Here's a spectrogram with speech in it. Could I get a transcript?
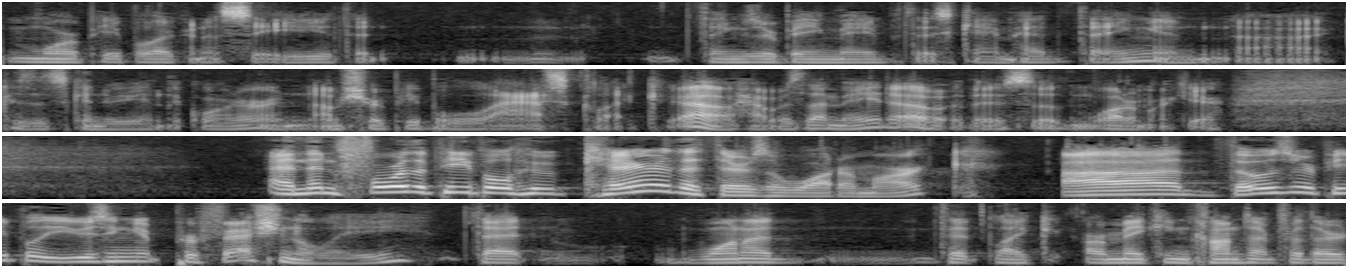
more people are going to see that things are being made with this cam head thing, and because uh, it's going to be in the corner, and I'm sure people will ask like, oh, how was that made? Oh, there's a watermark here. And then for the people who care that there's a watermark, uh, those are people using it professionally that want to that like are making content for their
